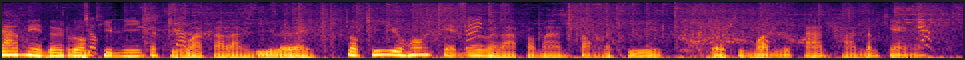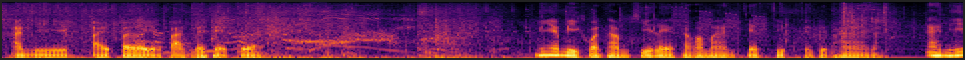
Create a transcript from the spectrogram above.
ดาเมจโดยรวมทีมนี้ก็ถือว่ากำลังดีเลย จบที่อยู่ห้องเจ็ดด้วยเวลาประมาณ 2 นาที โดยที่มอนมีต้านทานน้ำแข็ง อันนี้ไปเปอร์อย่างปันไม่เสร็จด้วยมิยามิควรทำคีเลสสักประมาณ 70-75 นะอันนี้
